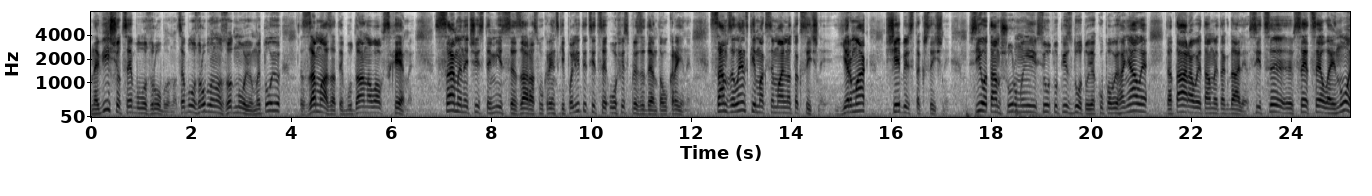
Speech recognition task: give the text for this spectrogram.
Навіщо це було зроблено? Це було зроблено з одною метою замазати Буданова в схеми. Саме нечисте місце зараз в українській політиці це офіс президента України. Сам Зеленський максимально токсичний. Єрмак ще більш токсичний. Всі отам шурми, всю ту піздоту, яку повиганяли, татарови там і так далі. Всі це, все це лайно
